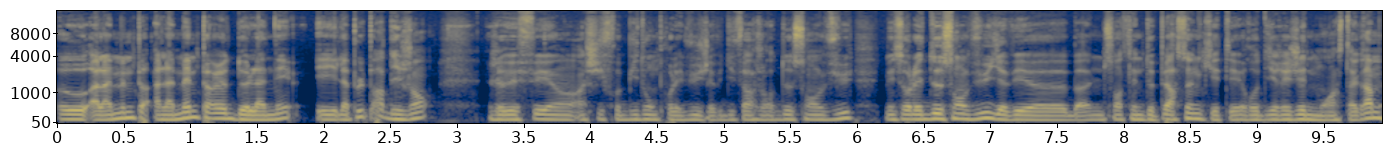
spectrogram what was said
à, la même, période de l'année, et la plupart des gens, j'avais fait un, chiffre bidon pour les vues, j'avais dû faire genre 200 vues, mais sur les 200 vues, il y avait euh, bah, une centaine de personnes qui étaient redirigées de mon Instagram,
